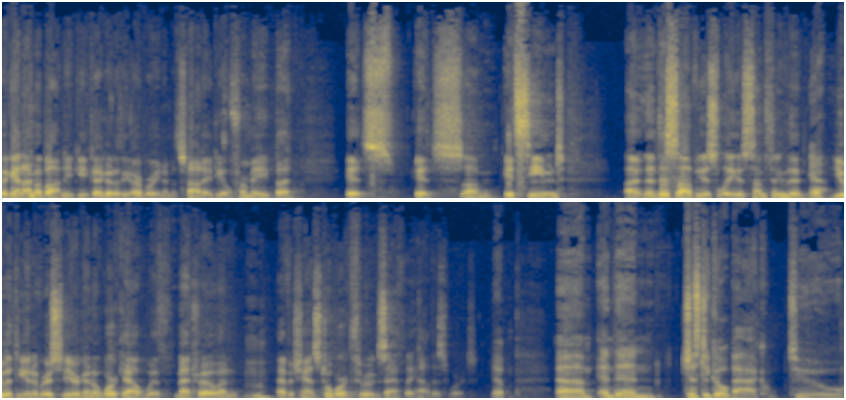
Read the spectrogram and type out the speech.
Again, I'm a botany geek. I go to the Arboretum. It's not ideal for me, but it's, it's, um, it seemed, uh, and this obviously is something that Yeah. you at the university are going to work out with Metro and have a chance to work through exactly how this works. Yep. Um, and then just to go back to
